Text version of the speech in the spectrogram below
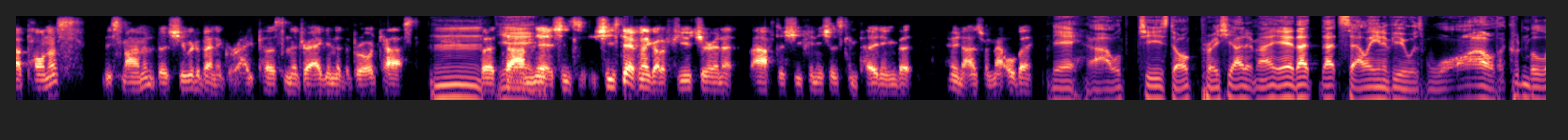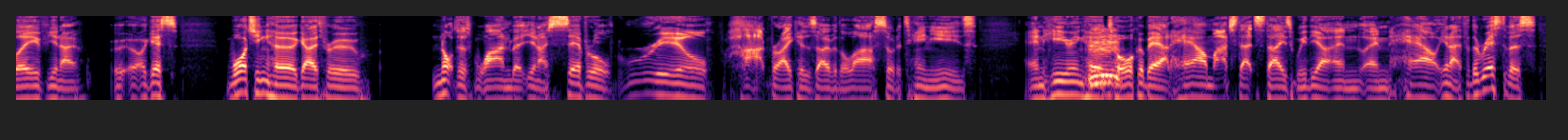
upon us this moment but she would have been a great person to drag into the broadcast mm, but yeah. um yeah she's she's definitely got a future in it after she finishes competing but who knows when that will be Yeah. Ah, well, cheers, dog. Appreciate it, mate. Yeah, that that Sally interview was wild. I couldn't believe, you know, uh, I guess watching her go through not just one, but you know, several real heartbreakers over the last sort of ten years, and hearing her Mm. talk about how much that stays with you, and and how you know, for the rest of us,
